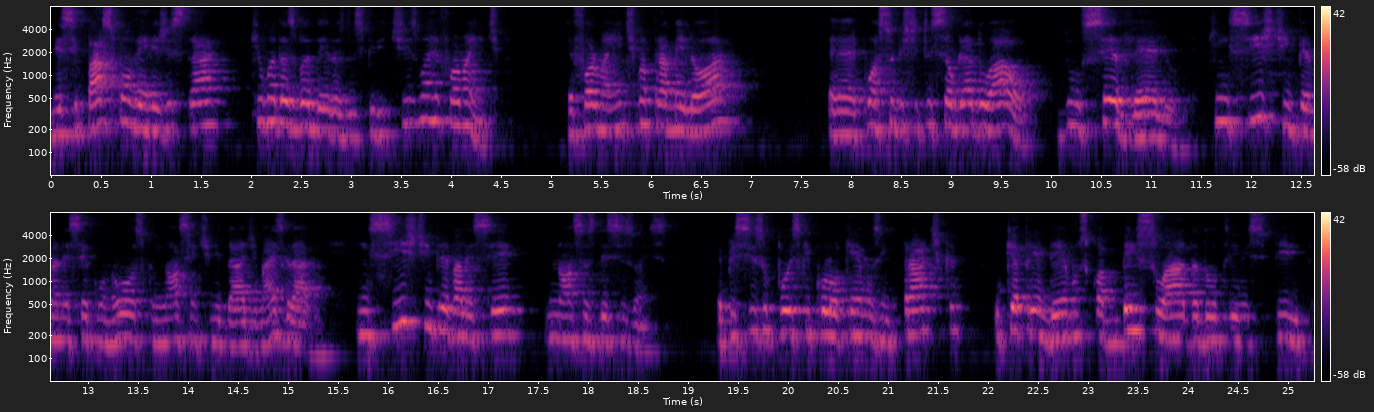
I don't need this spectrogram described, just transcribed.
Nesse passo convém registrar que uma das bandeiras do Espiritismo é a reforma íntima. Reforma íntima para melhor, é, com a substituição gradual do ser velho, que insiste em permanecer conosco em nossa intimidade mais grave, insiste em prevalecer em nossas decisões. É preciso, pois, que coloquemos em prática o que aprendemos com a abençoada doutrina espírita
